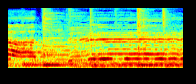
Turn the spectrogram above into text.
got today.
